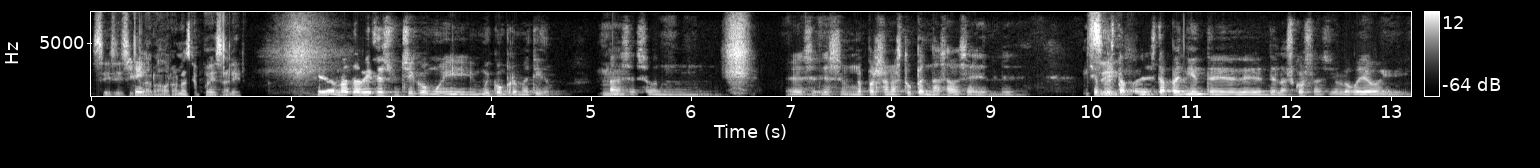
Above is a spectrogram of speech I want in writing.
Sí, sí, sí, Sí, claro, ahora no se puede salir. sí, además David es un chico muy, muy comprometido, ¿sabes? Mm, Es, un, es, es una persona estupenda, ¿sabes? Eh, siempre sí, está, está pendiente de, de las cosas, yo lo veo y,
